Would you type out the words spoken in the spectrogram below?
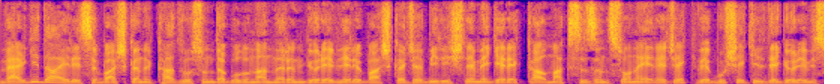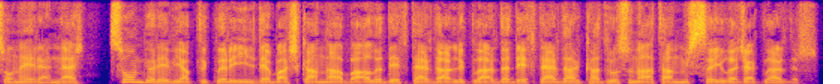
Vergi Dairesi Başkanı kadrosunda bulunanların görevleri başkaca bir işleme gerek kalmaksızın sona erecek ve bu şekilde görevi sona erenler, son görev yaptıkları ilde başkanlığa bağlı defterdarlıklarda defterdar kadrosuna atanmış sayılacaklardır.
